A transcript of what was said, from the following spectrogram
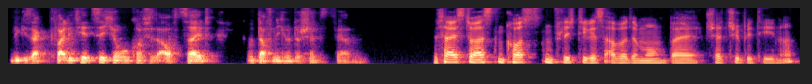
wie gesagt, Qualitätssicherung kostet auch Zeit und darf nicht unterschätzt werden. Das heißt, du hast ein kostenpflichtiges Abonnement bei ChatGPT, ne?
